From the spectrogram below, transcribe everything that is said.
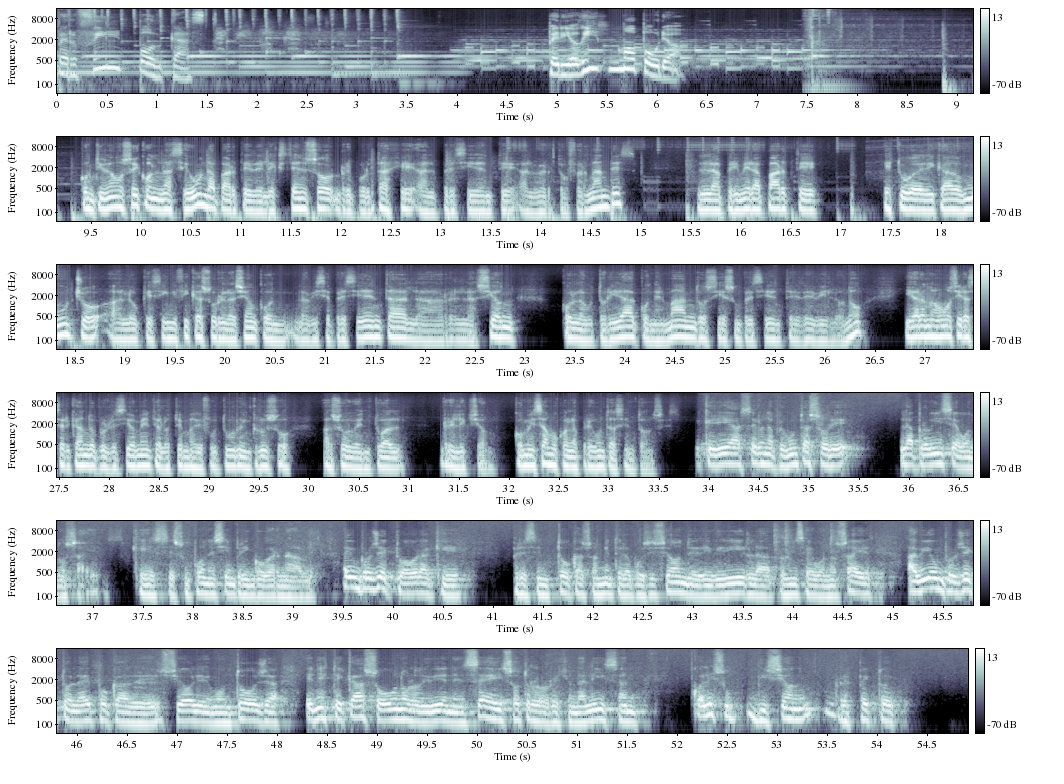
Perfil Podcast. Periodismo puro. Continuamos hoy con la segunda parte del extenso reportaje al presidente Alberto Fernández. La primera parte estuvo dedicado mucho a lo que significa su relación con la vicepresidenta, la relación con la autoridad, con el mando, si es un presidente débil o no. Y ahora nos vamos a ir acercando progresivamente a los temas de futuro, incluso a su eventual reelección. Comenzamos con las preguntas entonces. Quería hacer una pregunta sobre la provincia de Buenos Aires, que se supone siempre ingobernable. Hay un proyecto ahora que presentó casualmente la oposición de dividir la provincia de Buenos Aires. Había un proyecto en la época de Scioli de Montoya. En este caso, uno lo dividen en seis, otros lo regionalizan. ¿Cuál es su visión respecto de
